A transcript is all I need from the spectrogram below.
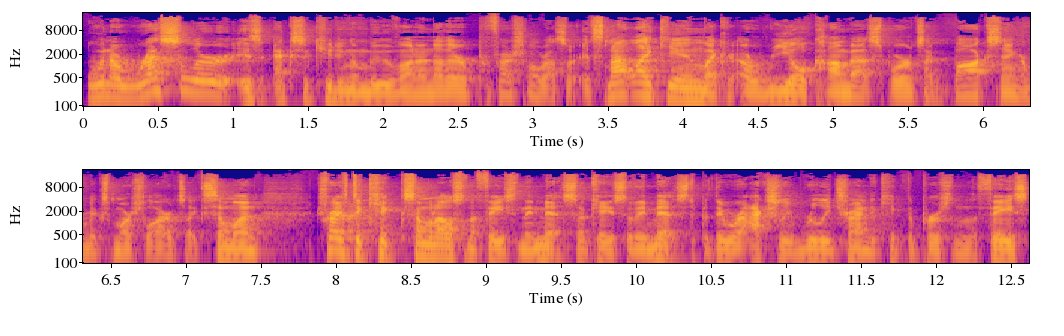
when a wrestler is executing a move on another professional wrestler, it's not like in like a real combat sports like boxing or mixed martial arts. Like someone tries to kick someone else in the face and they miss. Okay, so they missed, but they were actually really trying to kick the person in the face.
